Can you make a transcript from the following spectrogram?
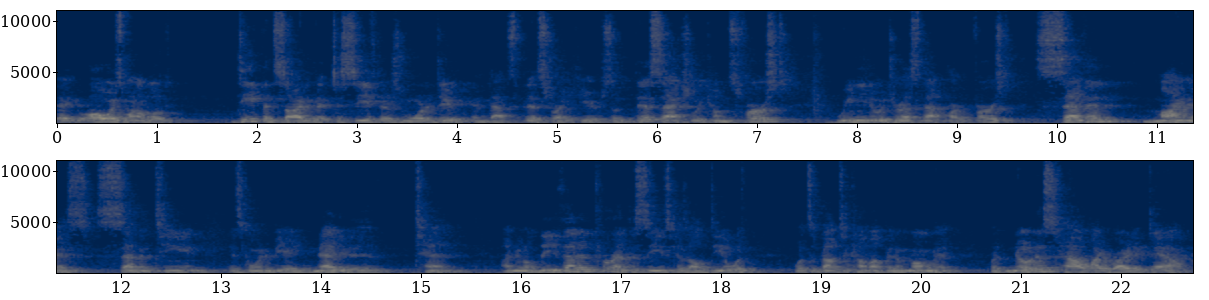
that you always want to look deep inside of it to see if there's more to do, and that's this right here. So this actually comes first. We need to address that part first. 7 minus 17 is going to be a negative 10. I'm going to leave that in parentheses because I'll deal with what's about to come up in a moment, but notice how I write it down.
